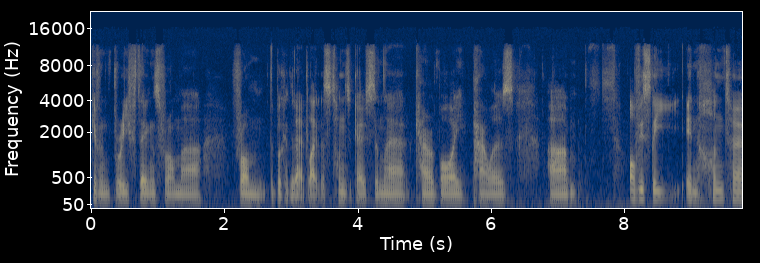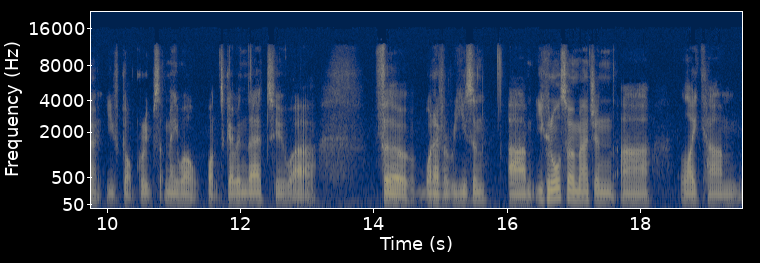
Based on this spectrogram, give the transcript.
given brief things from uh, from the Book of the Dead. Like there's tons of ghosts in there, Kerberoi, powers. Um, obviously, in Hunter, you've got groups that may well want to go in there to uh, for whatever reason. Um, you can also imagine uh, like um,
